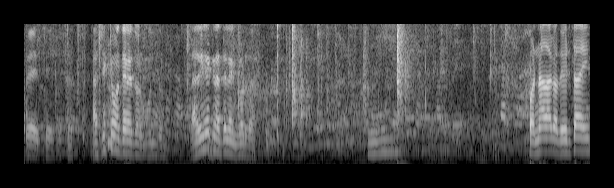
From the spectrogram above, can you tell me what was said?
Sí, sí. Así es como te ve todo el mundo. La dice que la tele engorda. Pues nada, que os divirtáis.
